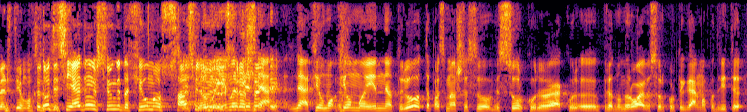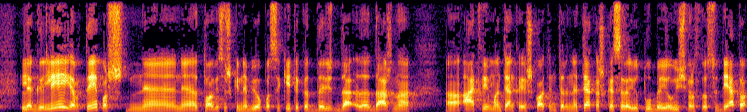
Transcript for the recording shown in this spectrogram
vertimu. Tai tu atsisėdai, išsijungi tą filmą su sąsiuviniu filmai ir einantys, įsirašai. Ne, ne filmo, filmo į neturiu, ta prasme aš esu visur, kur yra, kur e, prenumeruoju visur, kur tai galima padaryti legaliai ir taip, aš ne, ne, to visiškai nebijau pasakyti, kad daž, da, dažna a, atvejai man tenka ieškoti internete, kažkas yra YouTube jau išversto sudėto,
